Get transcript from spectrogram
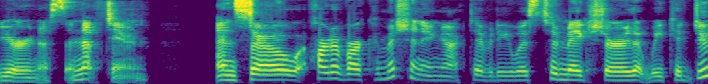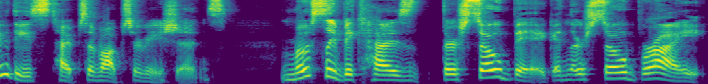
Uranus, and Neptune. And so part of our commissioning activity was to make sure that we could do these types of observations, mostly because they're so big and they're so bright.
